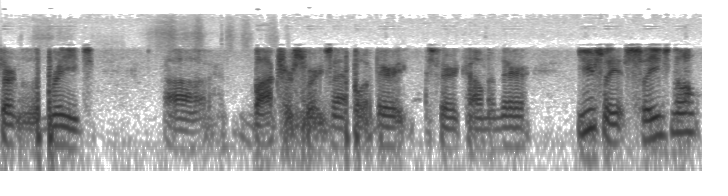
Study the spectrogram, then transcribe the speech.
certain breeds. Uh, boxers, for example, are very it's very common there. Usually, it's seasonal.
